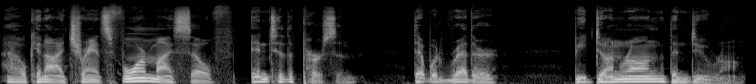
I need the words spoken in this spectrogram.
How can I transform myself into the person that would rather be done wrong than do wrong?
